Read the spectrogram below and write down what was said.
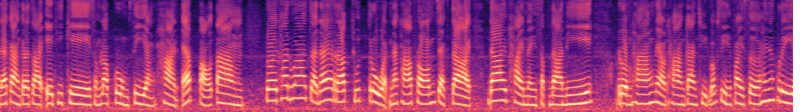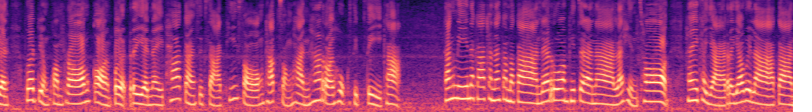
และการกระจาย ATK สำหรับกลุ่มเสี่ยงผ่านแอปเป๋าตังโดยคาดว่าจะได้รับชุดตรวจนะคะ พร้อมแจกจ่ายได้ภายในสัปดาห์นี้ รวมทั้งแนวทางการฉีดวัคซีนไฟเซอร์ให้นักเรียน เพื่อเตรียมความพร้อมก่อนเปิดเรียนในภาคการศึกษาที่2ทับ2564 ค่ะทั้งนี้นะคะคณะกรรมการได้ร่วมพิจารณาและเห็นชอบ ให้ขยายระยะเวลาการ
